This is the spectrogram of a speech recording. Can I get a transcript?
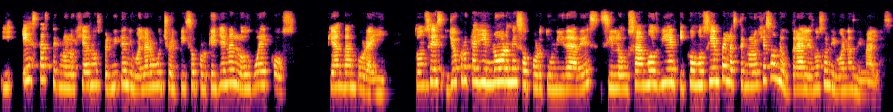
Y estas tecnologías nos permiten igualar mucho el piso porque llenan los huecos que andan por ahí. Entonces, yo creo que hay enormes oportunidades si lo usamos bien y como siempre las tecnologías son neutrales, no son ni buenas ni malas.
